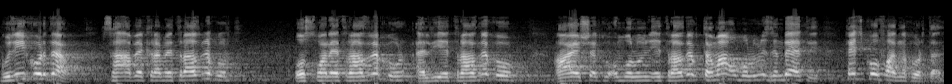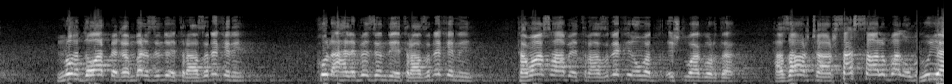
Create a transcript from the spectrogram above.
گوزی کرده صحابه کرام اعتراض نکرد عثمان اعتراض نکرد علی اعتراض نکرد عایشه که ام المؤمنین اعتراض نکرد تمام ام المؤمنین زنده هستی هیچ کوفت نکرد نه دوار پیغمبر زنده اعتراض نکنی. کل اهل بیت زنده اعتراض نکنی. تمام صحابه اعتراض نکنی اومد اشتباه کرده 1400 سال بعد گویا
